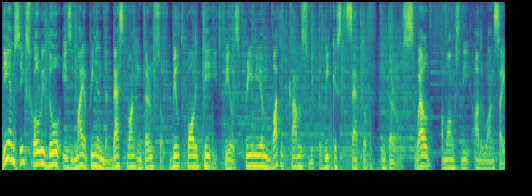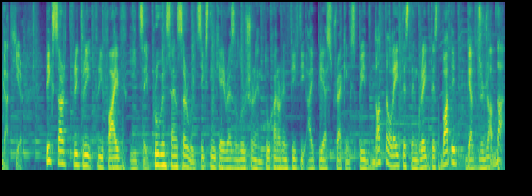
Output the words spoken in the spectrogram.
DM6 Holy Duo is in my opinion the best one in terms of build quality, it feels premium, but it comes with the weakest set of internals, well, amongst the other ones I got here. Pixart 3335, it's a proven sensor with 16K resolution and 250 IPS tracking speed, not the latest and greatest, but it gets the job done.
